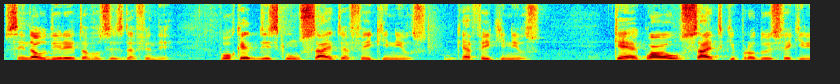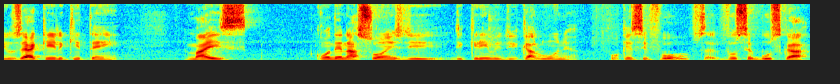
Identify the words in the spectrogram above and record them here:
sem dar o direito a você se defender. Porque diz que um site é fake news. O que é fake news? É, qual é o site que produz fake news? É aquele que tem mais condenações de, de crime de calúnia? Porque se for você buscar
